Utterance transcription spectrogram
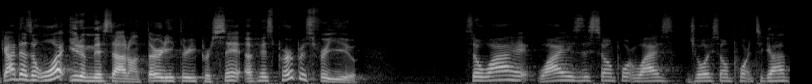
God doesn't want you to miss out on 33% of his purpose for you. So why why is this so important? Why is joy so important to God?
